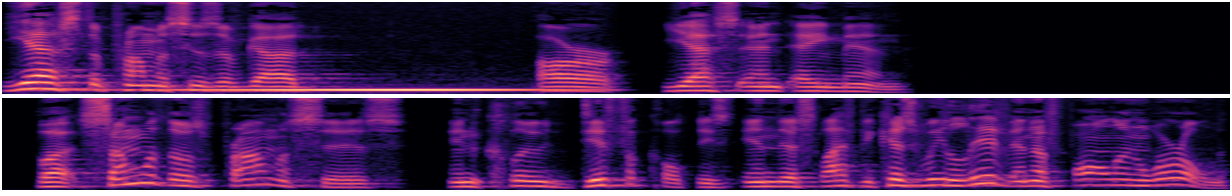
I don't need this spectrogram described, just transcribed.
Yes, the promises of God are yes and amen. But some of those promises include difficulties in this life because we live in a fallen world.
